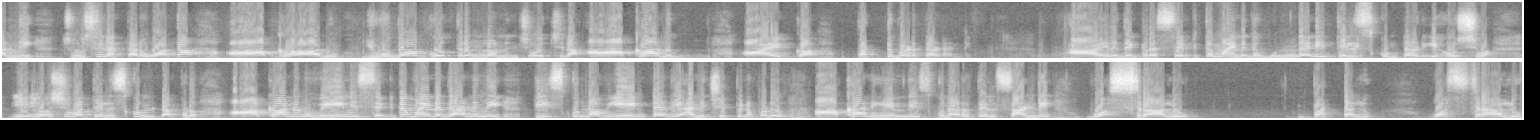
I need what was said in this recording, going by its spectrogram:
అని చూసిన తరువాత ఆకాను యూదా గోత్రంలో నుంచి వచ్చిన ఆకాను ఆ యొక్క పట్టుబడతాడండి. ఆయన దగ్గర శపితమైనది ఉందని తెలుసుకుంటాడు యహోశివ యహోశివ తెలుసుకున్నప్పుడు ఆకాను నువ్వేమి శపితమైన దానిని తీసుకున్నావు ఏంటది అని చెప్పినప్పుడు ఆకాను ఏం తీసుకున్నారో తెలుసా అండి? వస్త్రాలు బట్టలు వస్త్రాలు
